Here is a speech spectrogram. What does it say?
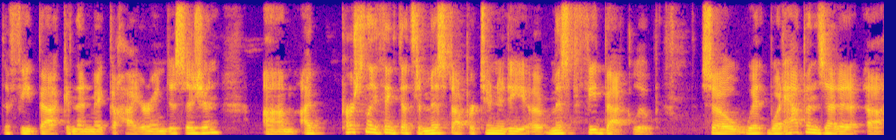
the feedback and then make a hiring decision. Um, I personally think that's a missed opportunity, a missed feedback loop. So with, what happens at a, a,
